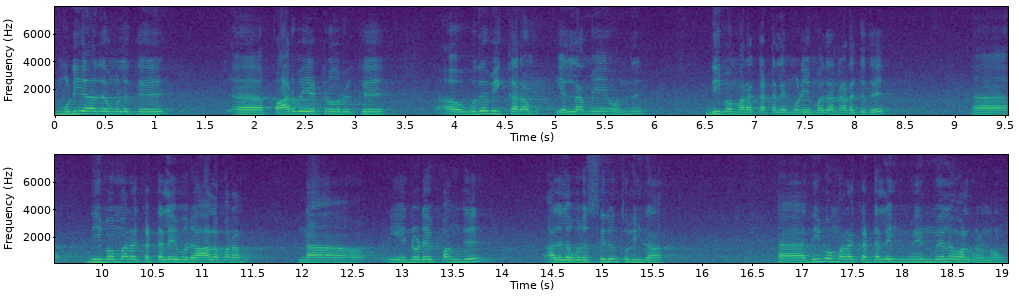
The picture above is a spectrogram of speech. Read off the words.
முடியாதவங்களுக்கு பார்வையற்றோருக்கு உதவிக்கரம் எல்லாமே வந்து தீபம் அறக்கட்டளை மூலியமாக தான் நடக்குது. தீபமரக்கட்டளை ஒரு ஆலமரம். நான் என்னுடைய பங்கு அதில் ஒரு சிறு துளி தான் தீபமரக்கட்டளை மேன்மேலும் வளரணும்.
